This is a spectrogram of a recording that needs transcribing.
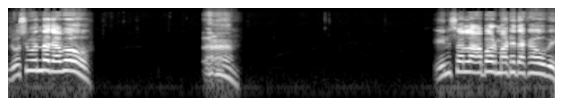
জসিমুদ্দিন দা যাব। ইনশাল্লাহ আবার মাঠে দেখা হবে।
